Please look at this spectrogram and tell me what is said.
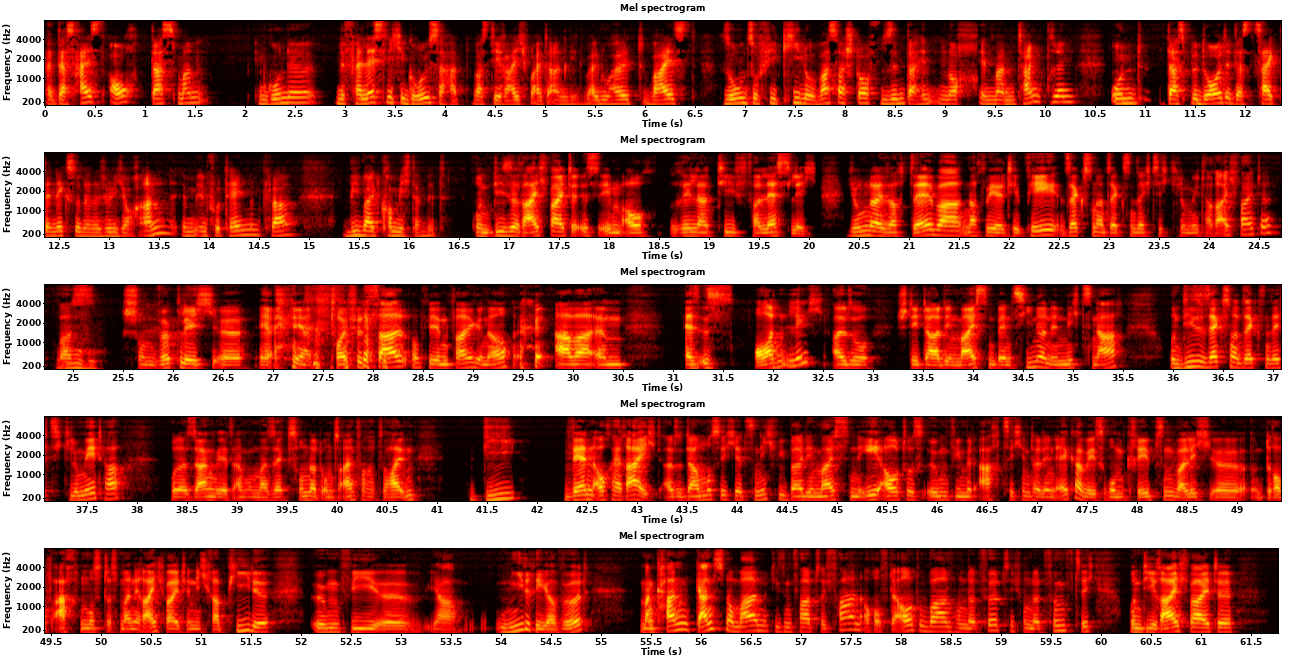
Äh, das heißt auch, dass man im Grunde eine verlässliche Größe hat, was die Reichweite angeht, weil du halt weißt, so und so viel Kilo Wasserstoff sind da hinten noch in meinem Tank drin. Und das bedeutet, das zeigt der Nexo dann natürlich auch an im Infotainment, klar, wie weit komme ich damit? Und diese Reichweite ist eben auch relativ verlässlich. Hyundai sagt selber nach WLTP 666 Kilometer Reichweite, was uh. schon wirklich äh, ja, ja, Teufelszahl auf jeden Fall, genau. Aber ähm, es ist ordentlich, also steht da den meisten Benzinern in nichts nach. Und diese 666 Kilometer, oder sagen wir jetzt einfach mal 600, um es einfacher zu halten, die werden auch erreicht. Also da muss ich jetzt nicht wie bei den meisten E-Autos irgendwie mit 80 hinter den LKWs rumkrebsen, weil ich äh, darauf achten muss, dass meine Reichweite nicht rapide irgendwie äh, ja, niedriger wird. Man kann ganz normal mit diesem Fahrzeug fahren, auch auf der Autobahn 140, 150 und die Reichweite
